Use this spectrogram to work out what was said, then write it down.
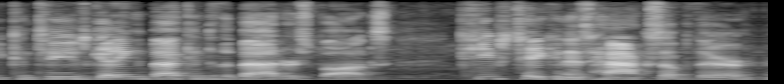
He continues getting back into the batter's box, keeps taking his hacks up there.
